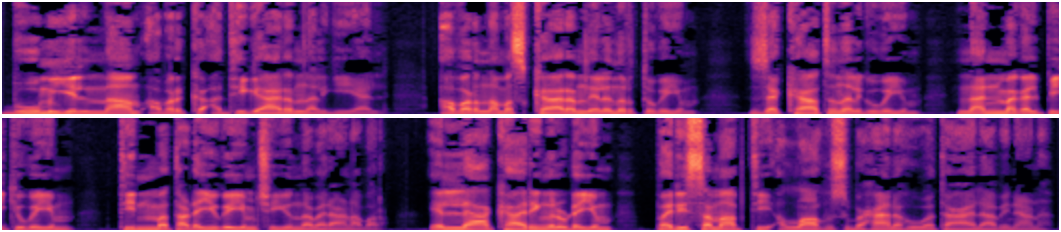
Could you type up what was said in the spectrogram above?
ഭൂമിയിൽ നാം അവർക്ക് അധികാരം നൽകിയാൽ അവർ നമസ്കാരം നിലനിർത്തുകയും ജക്കാത്ത് നൽകുകയും നന്മ കൽപ്പിക്കുകയും തിന്മ തടയുകയും ചെയ്യുന്നവരാണവർ. എല്ലാ കാര്യങ്ങളുടെയും പരിസമാപ്തി അള്ളാഹു സുബഹാനഹുവ തായാലാവിനാണ്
